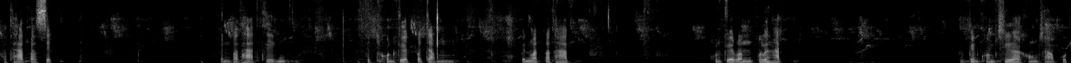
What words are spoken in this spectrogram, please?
พระธาตุประสิทธ เป็นพระธาตุที่คนเกิดประจำเป็นวัดพระธาตุคนเกิดวันพฤหัสเป็นความเชื่อของชาวพุทธ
